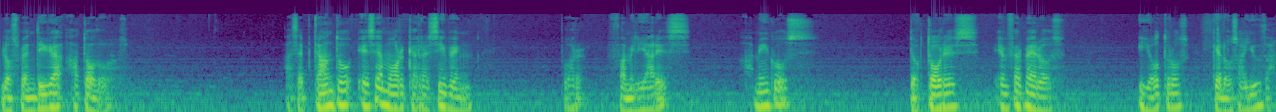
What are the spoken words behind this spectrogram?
los bendiga a todos, aceptando ese amor que reciben por familiares, amigos, doctores, enfermeros y otros que los ayudan.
